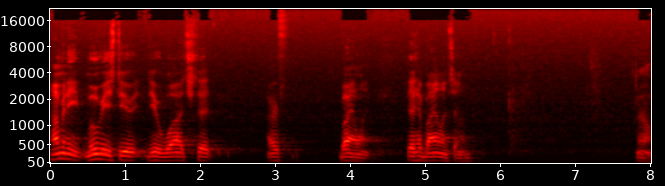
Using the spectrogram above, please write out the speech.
how many movies do you, do you watch that are violent, that have violence in them? Well,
